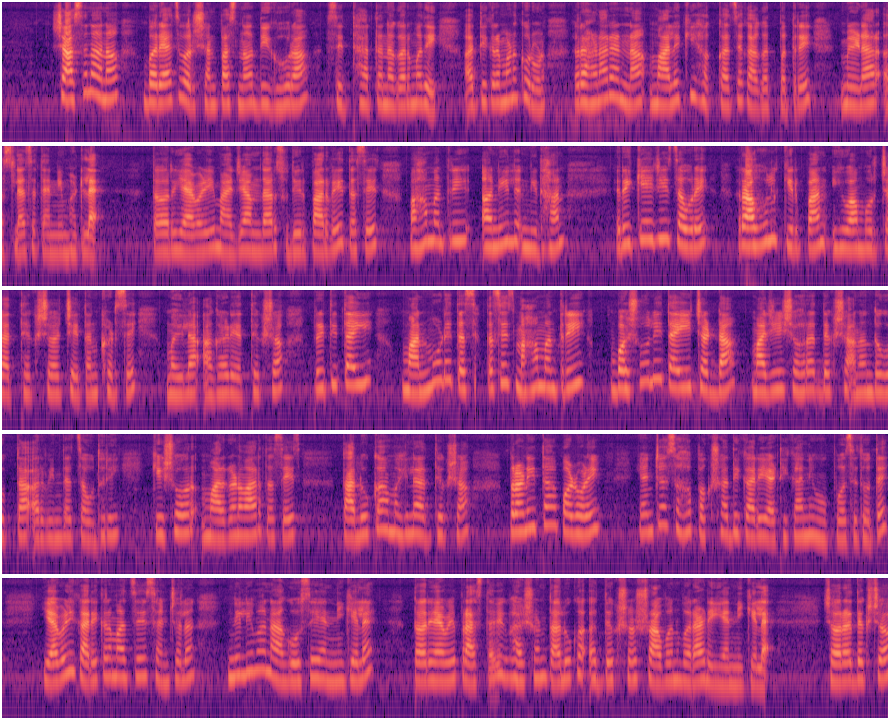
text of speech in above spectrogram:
शासनानं बऱ्याच वर्षांपासून दिघोरा सिद्धार्थनगरमध्ये अतिक्रमण करून राहणाऱ्यांना मालकी हक्काचे कागदपत्रे मिळणार असल्याचं त्यांनी म्हटलंय. तर यावेळी माजी आमदार सुधीर पारवे तसेच महामंत्री अनिल निधान रिकेजी चौरे राहुल किरपान युवा मोर्चा अध्यक्ष चेतन खडसे महिला आघाडी अध्यक्ष प्रीतीताई मानमोडे तसे तसेच महामंत्री बशोलीताई चड्डा माजी शहराध्यक्ष आनंद गुप्ता अरविंद चौधरी किशोर मार्गणवार तसेच तालुका महिला अध्यक्षा प्रणिता पडोळे यांच्यासह पक्षाधिकारी या ठिकाणी उपस्थित होते. यावेळी कार्यक्रमाचे संचलन निलिमा नागोसे यांनी केले तर यावेळी प्रास्ताविक भाषण तालुका अध्यक्ष श्रावण वराडे यांनी केलंय. शहराध्यक्ष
